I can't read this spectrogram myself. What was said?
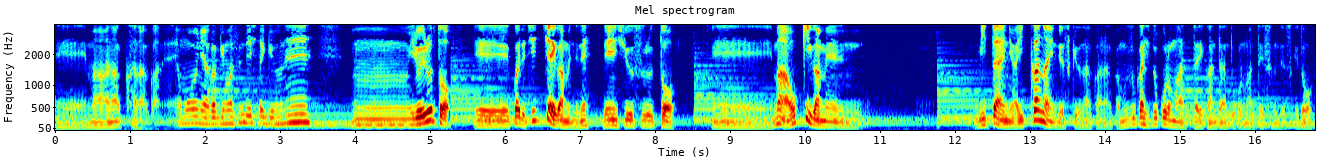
えー、まあなかなかね、思うようには描けませんでしたけどね。うーん、いろいろと、えー、こうやってちっちゃい画面でね、練習すると、えー、まあ、大きい画面みたいにはいかないんですけど、なかなか難しいところもあったり、簡単なところもあったりするんですけど、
